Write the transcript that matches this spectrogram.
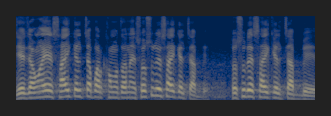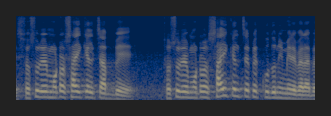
যে জামাইয়ের সাইকেল চাপার ক্ষমতা নেই, শ্বশুরের সাইকেল চাপবে। শ্বশুরের সাইকেল চাপবে, শ্বশুরের মোটর সাইকেল চাপবে, শ্বশুরের মোটর সাইকেল চেপে কুদুনি মেরে বেড়াবে।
